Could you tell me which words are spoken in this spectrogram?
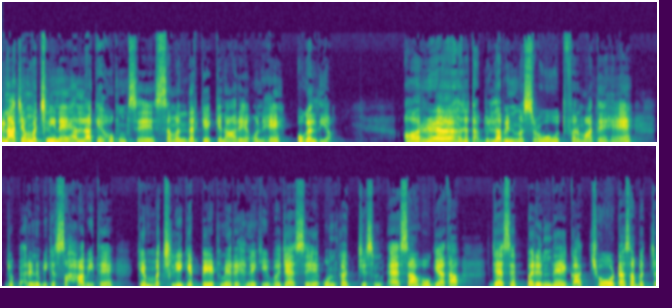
چنانچہ مچھلی نے اللہ کے حکم سے سمندر کے کنارے انہیں اگل دیا۔ اور حضرت عبداللہ بن مسعود فرماتے ہیں، جو پیارے نبی کے صحابی تھے، کہ مچھلی کے پیٹ میں رہنے کی وجہ سے ان کا جسم ایسا ہو گیا تھا جیسے پرندے کا چھوٹا سا بچہ۔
